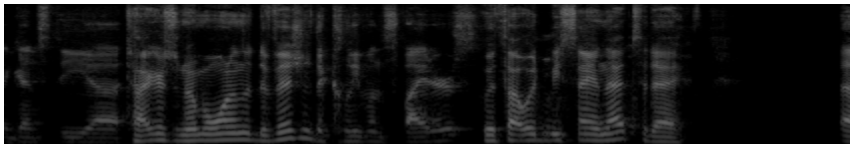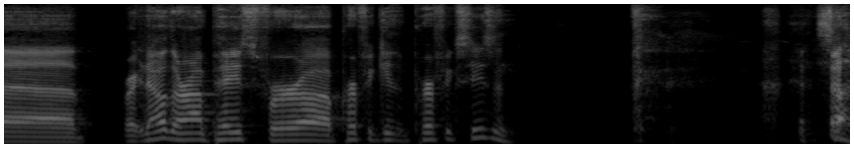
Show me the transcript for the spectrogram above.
against the uh Tigers are number one in the division. the Cleveland Spiders. Who thought we'd be saying that today? Uh Right now, they're on pace for uh, perfect perfect season. So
